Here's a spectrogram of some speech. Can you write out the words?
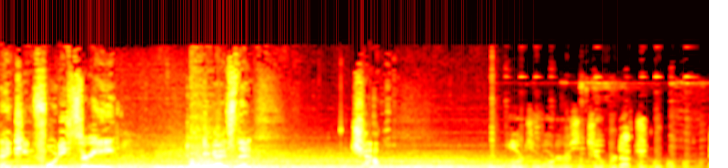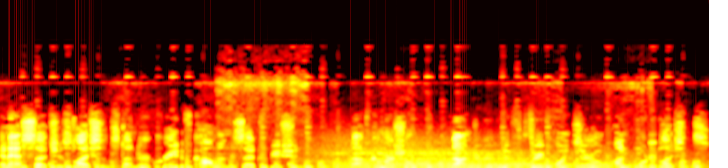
1943. Talk to you guys then. Ciao. Lords of Order is a Teal production, and as such is licensed under a Creative Commons Attribution, Non Commercial, Non Derivative 3.0 Unported License.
